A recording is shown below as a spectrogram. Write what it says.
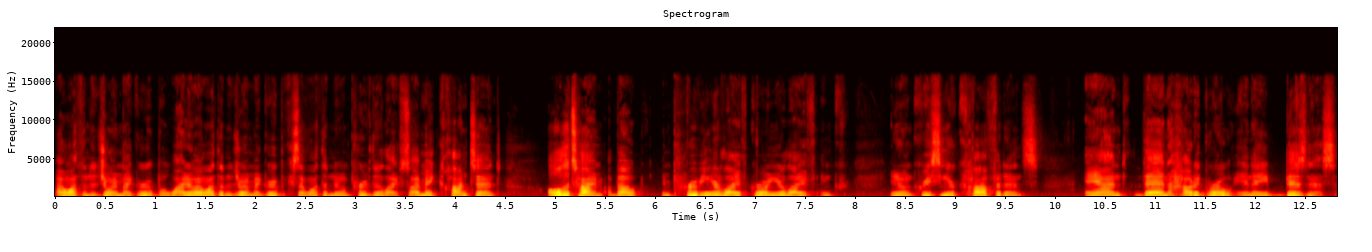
I want them to join my group. But why do I want them to join my group? Because I want them to improve their life. So I make content all the time about improving your life, growing your life, and you know, increasing your confidence, and then how to grow in a business.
